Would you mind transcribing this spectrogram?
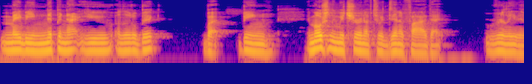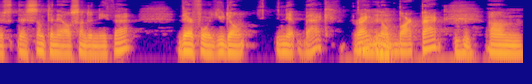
maybe nipping at you a little bit, but being emotionally mature enough to identify that really there's there's something else underneath that. Therefore, you don't nip back right? Mm-hmm. You don't bark back. Mm-hmm. Um,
